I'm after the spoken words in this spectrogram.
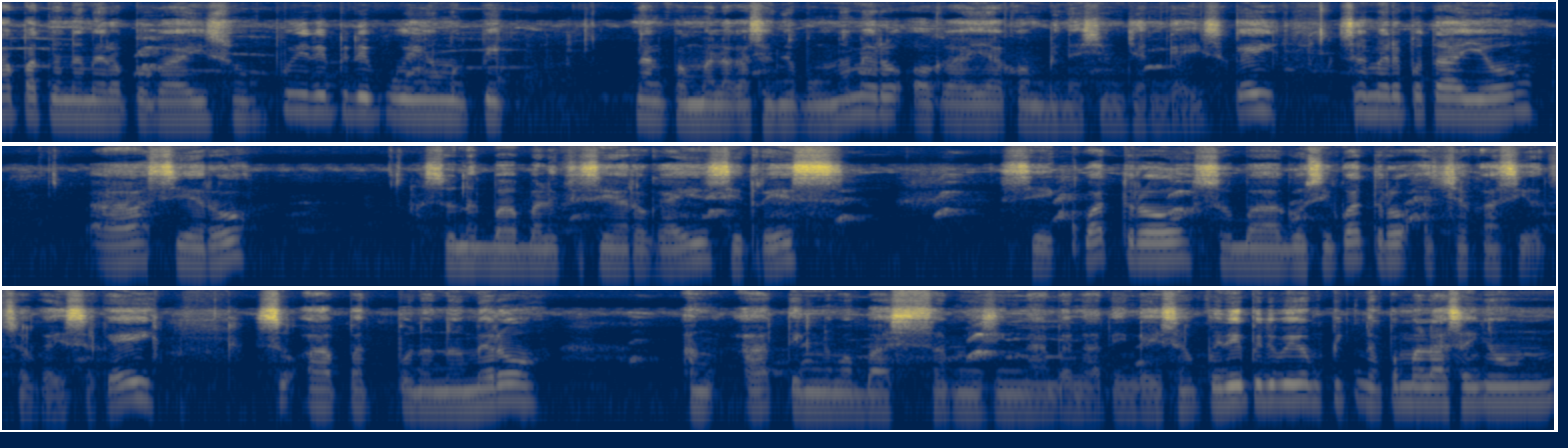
apat na numero po guys. So pwede pwede po yung mag-pick ng pamalakasan nyo pong numero o kaya kombinasyon dyan guys. Okay. So meron po tayong uh, 0. So nagbabalik si 0 guys. Si 3. Si 4. So bago si 4 at saka si 8 guys. Okay. So, apat po na numero ang ating lumabas sa missing number natin guys. So, pwede pwede yung pick ng pamalasan yung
